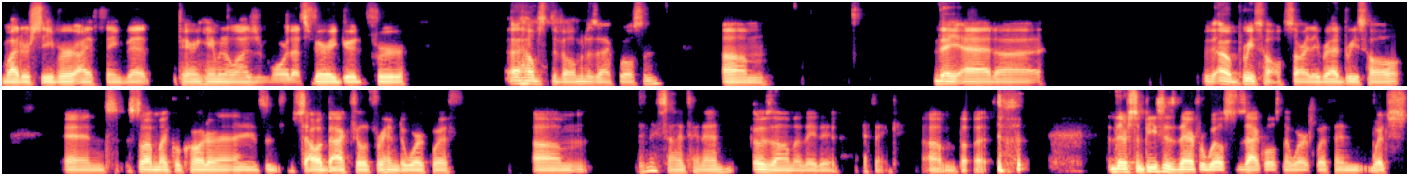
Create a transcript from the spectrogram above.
wide receiver. I think that pairing him and Elijah Moore, that's very good for uh, helps development of Zach Wilson. Um, they add uh, oh Breece Hall. Sorry, they add Breece Hall, and still have Michael Carter, and it's a solid backfield for him to work with. Um, didn't they sign a 10 end? Uzomah, they did, I think. Um, but there's some pieces there for Wilson, Zach Wilson to work with, and which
